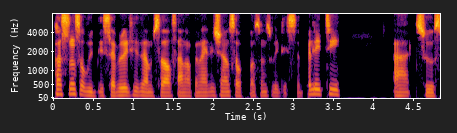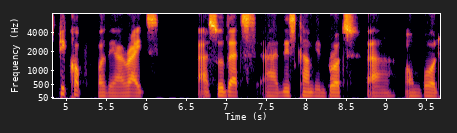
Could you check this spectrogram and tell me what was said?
persons with disability themselves and organizations of persons with disability uh, to speak up for their rights uh, so that uh, this can be brought uh, on board.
